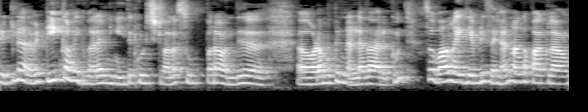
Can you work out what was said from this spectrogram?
ரெகுலராகவே டீ காஃபிக்கு வர நீங்கள் இதை குடிச்சிட்டு வரலாம் சூப்பராக வந்து உடம்புக்கு நல்லதாக இருக்கும். ஸோ வாங்க இது எப்படி செய்யலாம்னு வாங்க பார்க்கலாம்.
